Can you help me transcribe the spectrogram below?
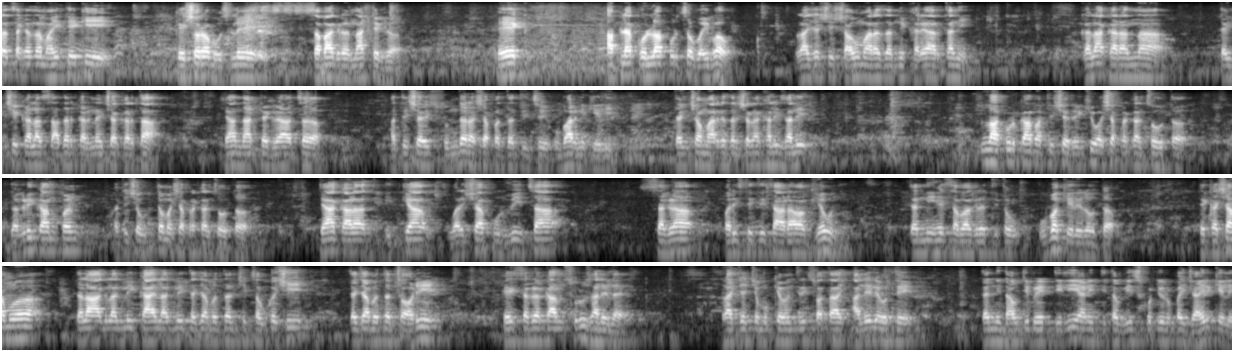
आपल्याला सगळ्यांना माहिती आहे की केशवराव भोसले सभागृह नाट्यगृह हे एक आपल्या कोल्हापूरचं वैभव. राजश्री शाहू महाराजांनी खऱ्या अर्थाने कलाकारांना त्यांची कला सादर करण्याच्या करता ह्या नाट्यगृहाचं अतिशय सुंदर अशा पद्धतीची उभारणी केली. त्यांच्या मार्गदर्शनाखाली झाली. लाकूड काम अतिशय रेखीव अशा प्रकारचं होतं. दगडी काम पण अतिशय उत्तम अशा प्रकारचं होतं. त्या काळात इतक्या वर्षापूर्वीचा सगळा परिस्थितीचा आढावा घेऊन त्यांनी हे सभागृह तिथं उभं केलेलं होतं. ते कशामुळं त्याला आग लागली काय लागली त्याच्याबद्दलची चौकशी त्याच्याबद्दलचं ऑडिट हे सगळं काम सुरू झालेलं आहे. राज्याचे मुख्यमंत्री स्वतः आलेले होते. त्यांनी धावती भेट दिली आणि तिथं वीस कोटी रुपये जाहीर केले.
